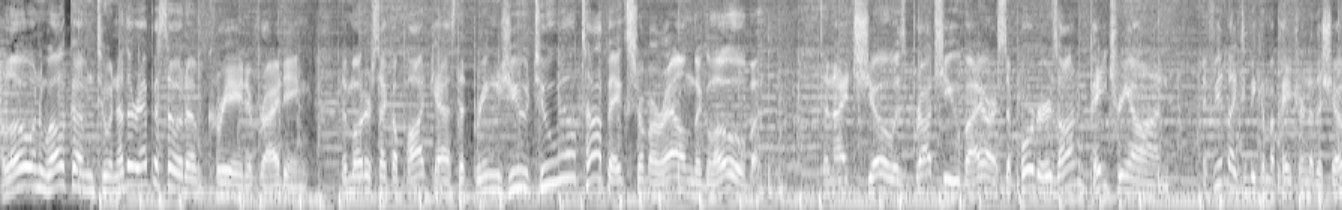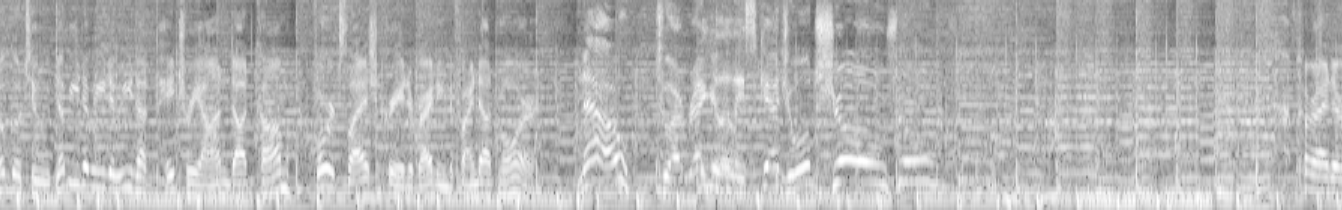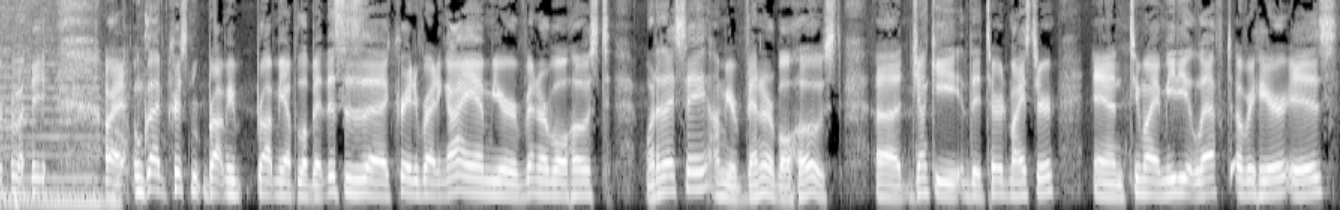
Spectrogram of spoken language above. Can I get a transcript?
Hello and welcome to another episode of Creative Riding, the motorcycle podcast that brings you two wheel topics from around the globe. Tonight's show is brought to you by our supporters on Patreon. If you'd like to become a patron of the show, go to www.patreon.com forward slash creative riding to find out more. Now, to our regularly scheduled show, show, All right, everybody. All right, I'm glad Chris brought me brought me up a little bit. This is uh, creative riding. I am your venerable host. What did I say? I'm your venerable host, uh, Junkie the Turd Meister, and to my immediate left over here is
